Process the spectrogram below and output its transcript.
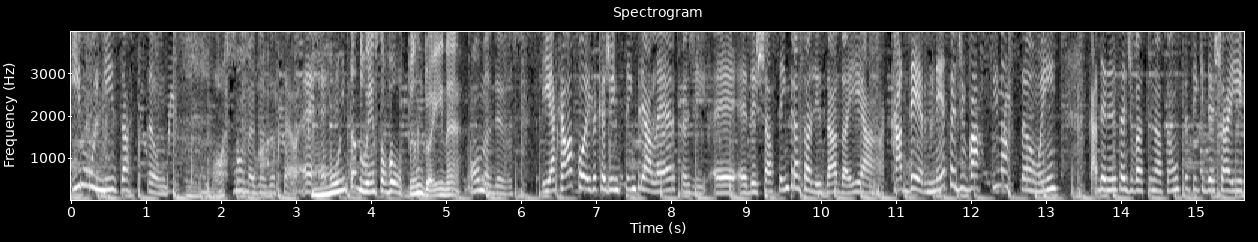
imunização. Nossa Oh, meu. Deus do céu. É, é- Muita doença voltando aí, né? Oh, meu Deus. E aquela coisa que a gente sempre alerta, Gi, é, é deixar sempre atualizado aí a caderneta de vacinação, hein? Caderneta de vacinação você tem que deixar aí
